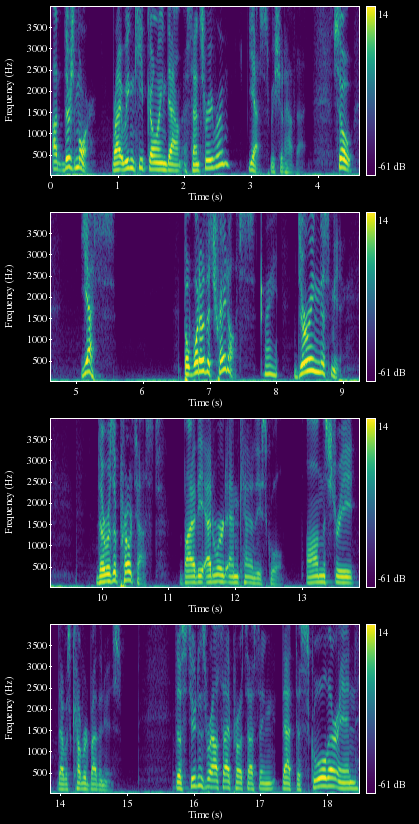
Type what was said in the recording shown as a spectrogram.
Um, there's more, right? We can keep going down. A sensory room? Yes, we should have that. So, yes. But what are the trade offs? Right. During this meeting, there was a protest by the Edward M. Kennedy School on the street that was covered by the news. The students were outside protesting that the school they're in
